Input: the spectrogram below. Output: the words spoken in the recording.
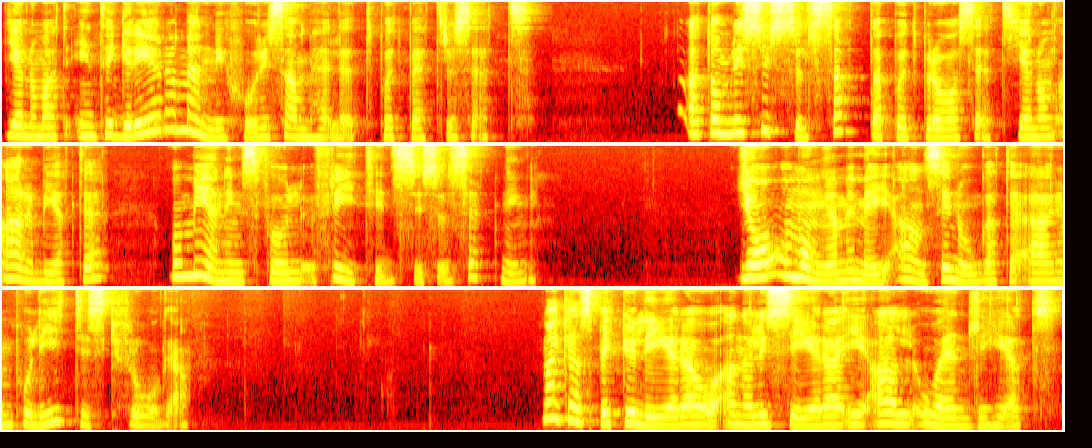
genom att integrera människor i samhället på ett bättre sätt. Att de blir sysselsatta på ett bra sätt genom arbete och meningsfull fritidssysselsättning. Jag och många med mig anser nog att det är en politisk fråga. Man kan spekulera och analysera i all oändlighet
